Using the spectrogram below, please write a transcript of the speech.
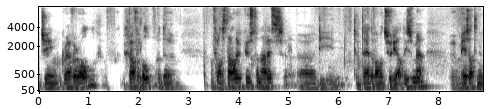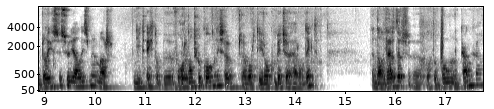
Jane Graverol, Graverol de, een Franstalige kunstenares uh, die ten tijde van het surrealisme mee zat in het Belgische surrealisme, maar niet echt op de voorgrond gekomen is. Zij wordt hier ook een beetje herontdekt. En dan verder uh, Otto Bongen Kanga,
